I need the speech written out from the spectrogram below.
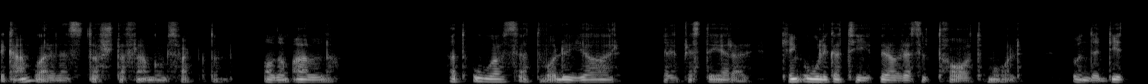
Det kan vara den största framgångsfaktorn av dem alla. Att oavsett vad du gör eller presterar kring olika typer av resultatmål under ditt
